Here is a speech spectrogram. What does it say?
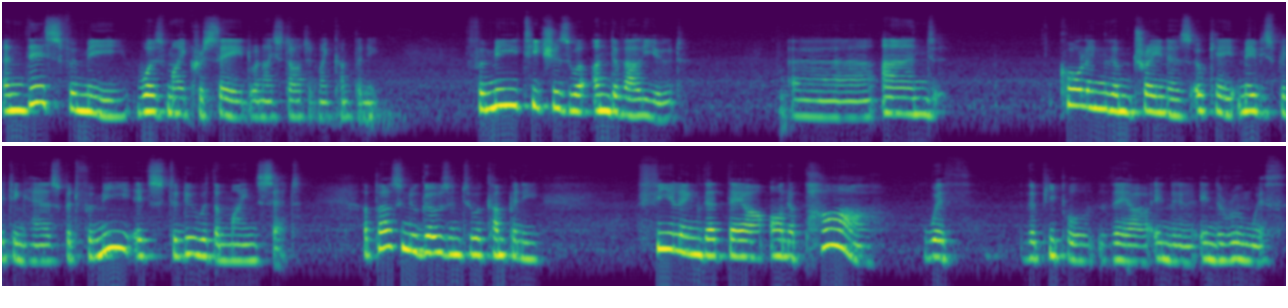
And this, for me, was my crusade when I started my company. For me, teachers were undervalued, uh, and calling them trainers, okay, it may be splitting hairs, but for me, it's to do with the mindset. A person who goes into a company feeling that they are on a par with the people they are in the in the room with,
